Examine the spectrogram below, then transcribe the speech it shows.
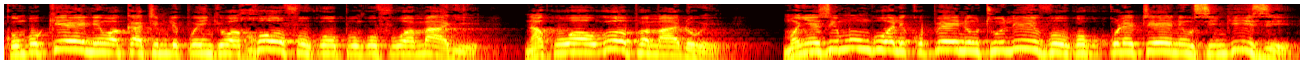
waumini, kumbukeni wakati mlipoingiwa hofu kwa upungufu wa maji na kuwaogopa maadui. Mwenyezi Mungu alikupeni utulivu kwa kukuleteni usingizi,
